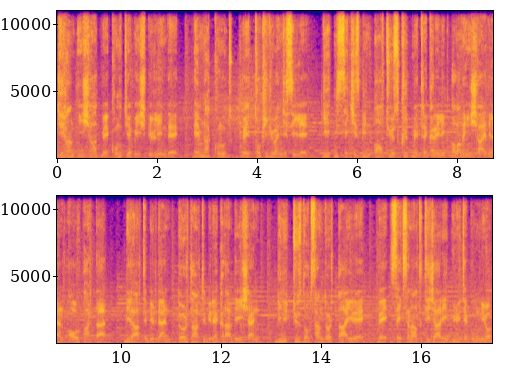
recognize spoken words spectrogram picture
Cihan İnşaat ve Konut Yapı İşbirliği'nde Emlak Konut ve TOKİ güvencesiyle 78.640 metrekarelik alana inşa edilen Avrupark'ta 1 artı 1'den 4 artı 1'e kadar değişen 1394 daire ve 86 ticari ünite bulunuyor.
